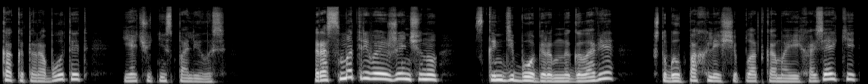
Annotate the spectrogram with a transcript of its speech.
как это работает, я чуть не спалилась. Рассматривая женщину с кандибобером на голове, что был похлеще платка моей хозяйки,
